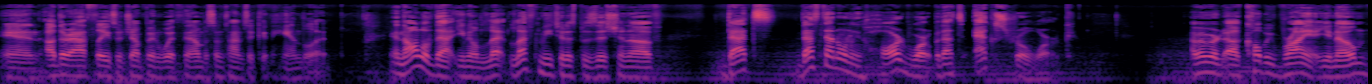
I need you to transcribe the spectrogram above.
And other athletes would jump in with him, but sometimes they couldn't handle it. And all of that, you know, let, left me to this position of that's that's not only hard work, but that's extra work. I remember uh, Kobe Bryant, you know,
